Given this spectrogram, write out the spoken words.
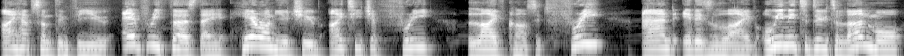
I have something for you. Every Thursday here on YouTube, I teach a free live class. It's free and it is live. All you need to do to learn more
